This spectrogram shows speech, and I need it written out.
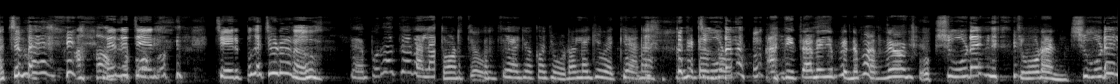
അച്ഛമ്മേ ചെരുപ്പ് കച്ചവടമാണോ? ചെരുപ്പ് കച്ചവടല്ല തുടച്ച് വൃത്തിയാക്കിയൊക്കെ ചൂടലേക്ക് വെക്കാണ് എന്നിട്ട്? അതിത്താണെങ്കിൽ പിന്നെ പറഞ്ഞു ചൂടൻ. ചൂടൻ. ചൂടൻ.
